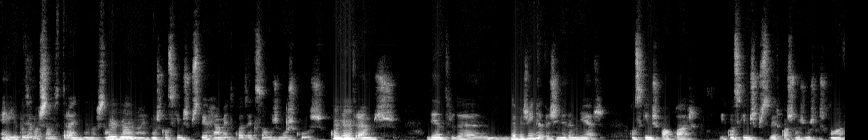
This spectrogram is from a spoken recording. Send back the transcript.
É, e depois é uma questão de treino, é uma questão de Uhum. mão, não é? Nós conseguimos perceber realmente quais é que são os músculos quando Uhum. entramos dentro da, Da vagina? da vagina da mulher, conseguimos palpar e conseguimos perceber quais são os músculos que estão à,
